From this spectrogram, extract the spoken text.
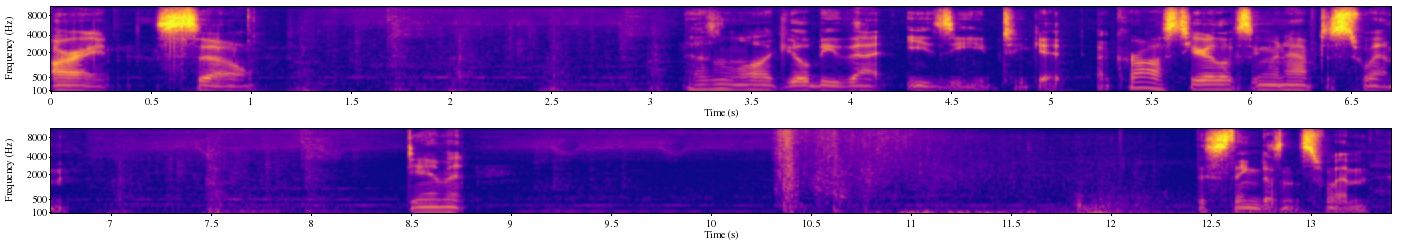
Alright, so... Doesn't look like it'll be that easy to get across here. Looks like I'm gonna have to swim. Damn it. This thing doesn't swim.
